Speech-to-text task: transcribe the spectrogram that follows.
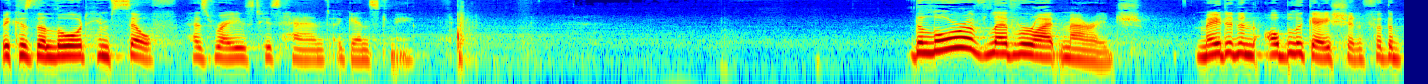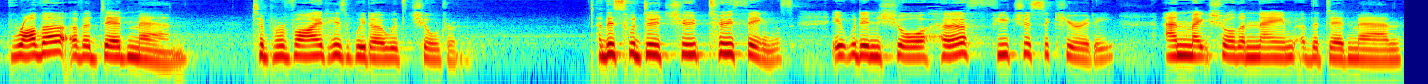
because the Lord Himself has raised His hand against me. The law of levirate marriage made it an obligation for the brother of a dead man to provide his widow with children. This would do two, two, things it would ensure her future security and make sure the name of the dead man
